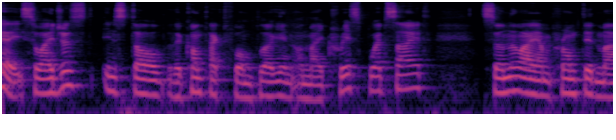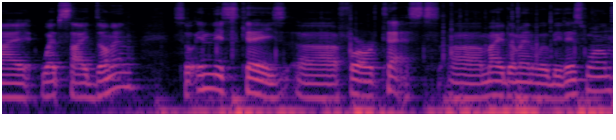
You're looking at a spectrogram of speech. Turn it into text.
Okay, so I just installed the contact form plugin on my Crisp website. So now I am prompted my website domain. So in this case, uh, for our tests, uh, my domain will be this one.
